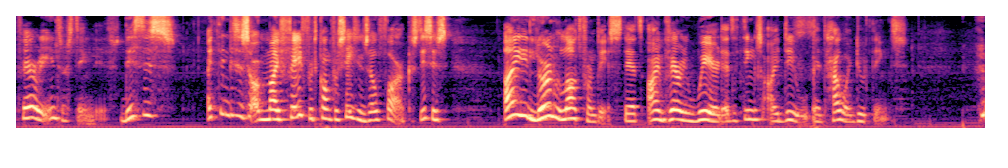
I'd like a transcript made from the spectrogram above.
Very interesting. This. This is. I think this is our, my favorite conversation so far because this is. I learn a lot from this. That I'm very weird at the things I do and how I do things.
